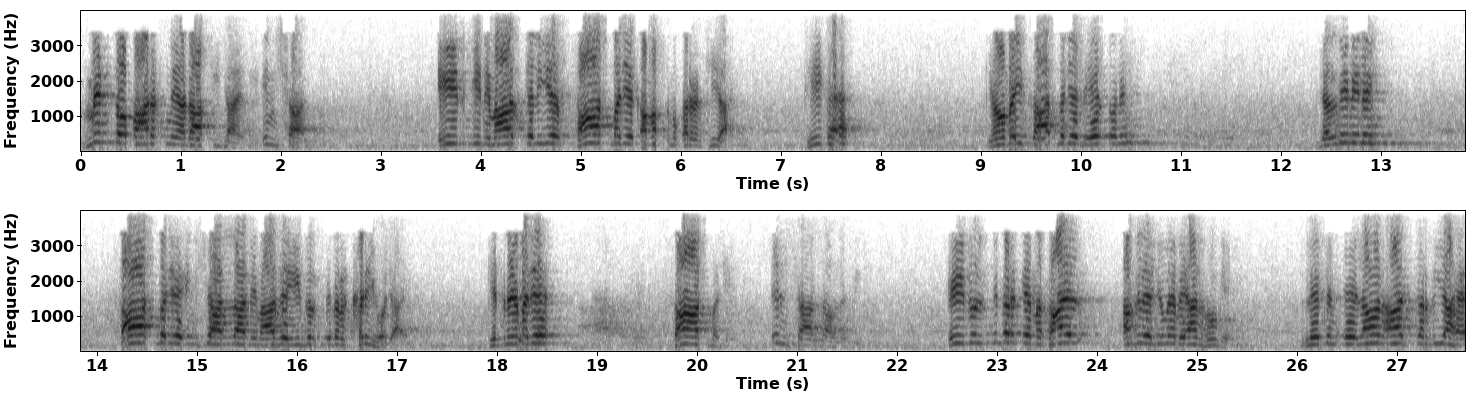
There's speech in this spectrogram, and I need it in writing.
منٹو پارک میں ادا کی جائے گی، انشاءاللہ۔ عید کی نماز کے لیے سات بجے کا وقت مقرر کیا ہے۔ ٹھیک ہے؟ کیوں بھائی سات بجے دیر تو نہیں؟ جلدی بھی نہیں؟ سات بجے انشاءاللہ نماز عید الفطر کھڑی ہو جائے۔ کتنے بجے؟ سات بجے۔ انشاءاللہ شاء عید الفطر کے مسائل اگلے جمعے بیان ہوں گے۔ لیکن اعلان آج کر دیا ہے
